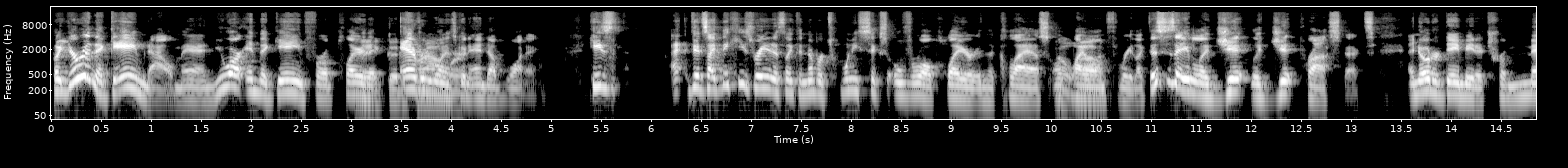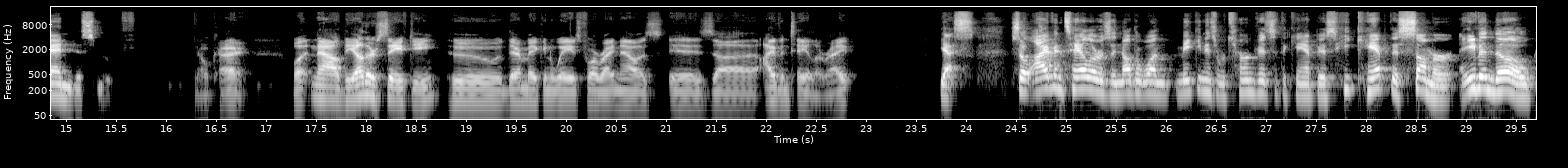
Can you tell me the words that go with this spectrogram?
but you're in the game now, man. You are in the game for a player that everyone is going to end up wanting. He's Vince, I think he's rated as like the number 26 overall player in the class on, oh, by wow. on three. Like this is a legit, legit prospect. And Notre Dame made a tremendous move. Okay. Well, now the other safety who they're making waves for right now is is uh, Ivan Taylor, right? Yes. So Ivan Taylor is another one making his return visit to campus. He camped this summer, even though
